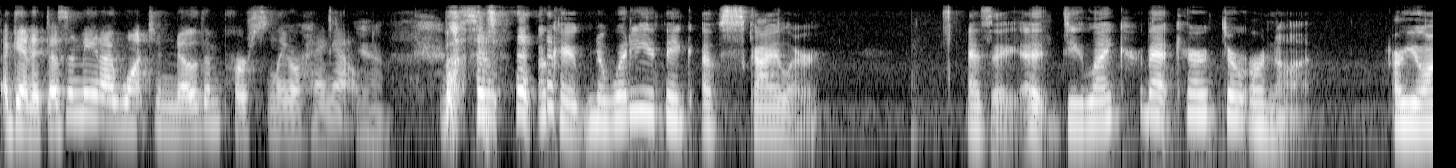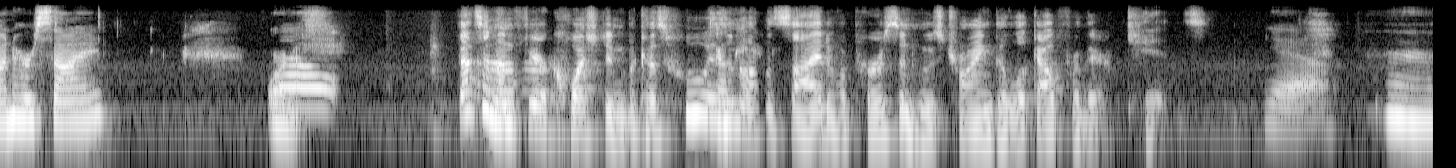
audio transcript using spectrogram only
Again, it doesn't mean I want to know them personally or hang out. Yeah. But So, okay, now what do you think of Skyler? As a, uh, do you like that character or not? Are you on her side or not? That's an unfair question because who isn't Okay. on the side of a person who's trying to look out for their kids? yeah. Uh,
